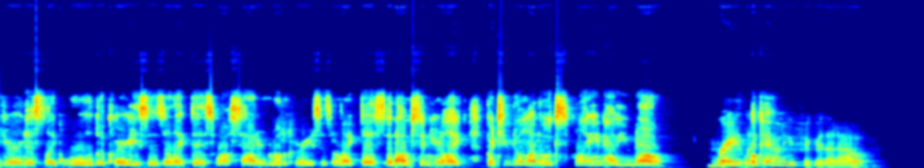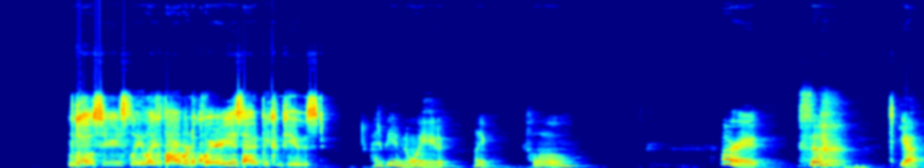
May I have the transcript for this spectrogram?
Uranus like ruled Aquariuses are like this, while Saturn ruled Aquariuses are like this, and I'm sitting here like, but you don't want to explain how you know? right? Like, Okay. how do you figure that out? No, seriously. Like if I were an Aquarius, I would be confused. I'd be annoyed. Like, hello. All right. So, yeah,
